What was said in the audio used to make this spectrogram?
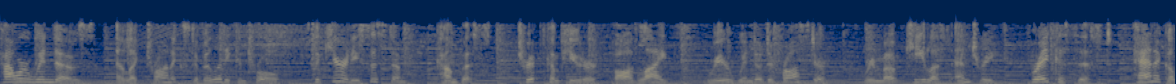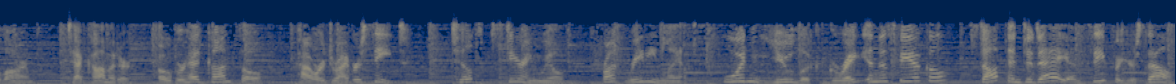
power windows, electronic stability control, security system, compass, trip computer, fog lights, rear window defroster, remote keyless entry, brake assist, panic alarm, tachometer, overhead console, power driver seat, tilt steering wheel, front reading lamps. Wouldn't you look great in this vehicle? Stop in today and see for yourself.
